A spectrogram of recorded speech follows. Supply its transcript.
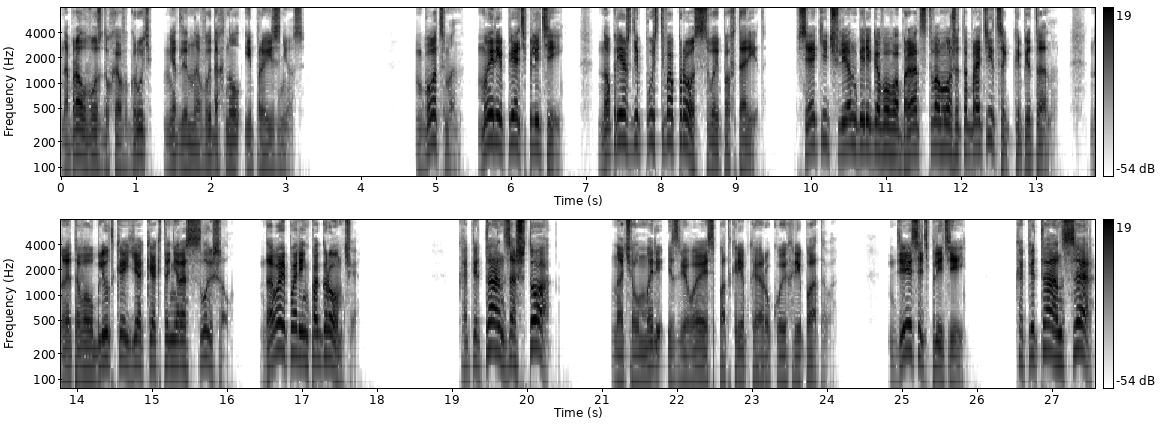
Набрал воздуха в грудь, медленно выдохнул и произнес. «Боцман, Мэри пять плетей. Но прежде пусть вопрос свой повторит. Всякий член берегового братства может обратиться к капитану. Но этого ублюдка я как-то не расслышал. Давай, парень, погромче. «Капитан, за что?» Начал Мэри, извиваясь под крепкой рукой Хрипатова. «Десять плетей». «Капитан, сэр!»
